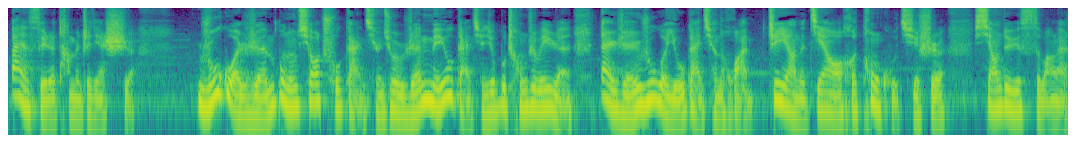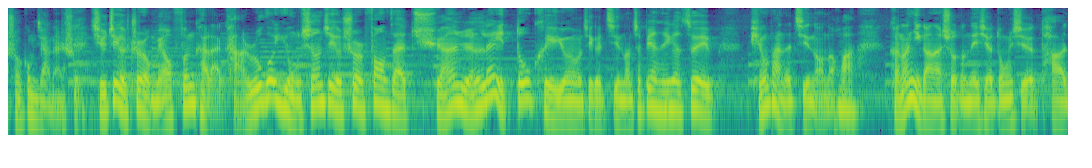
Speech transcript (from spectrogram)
伴随着他们这件事。如果人不能消除感情，就是人没有感情就不称之为人。但人如果有感情的话，这样的煎熬和痛苦其实相对于死亡来说更加难受。其实这个事儿我们要分开来看。如果永生这个事儿放在全人类都可以拥有这个技能，这变成一个最平凡的技能的话，可能你刚才说的那些东西，它。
